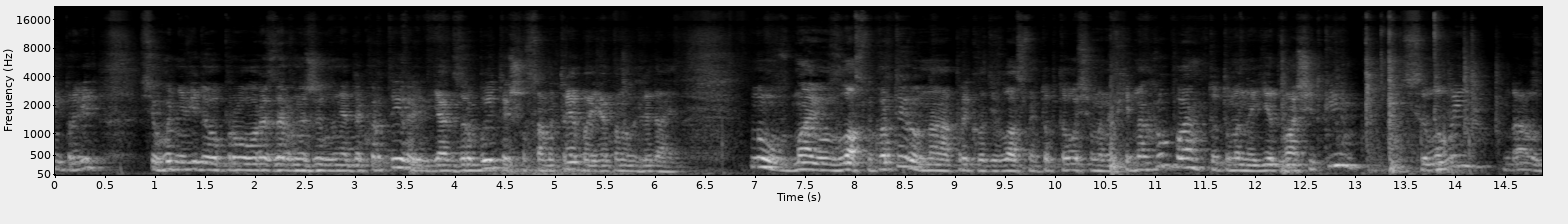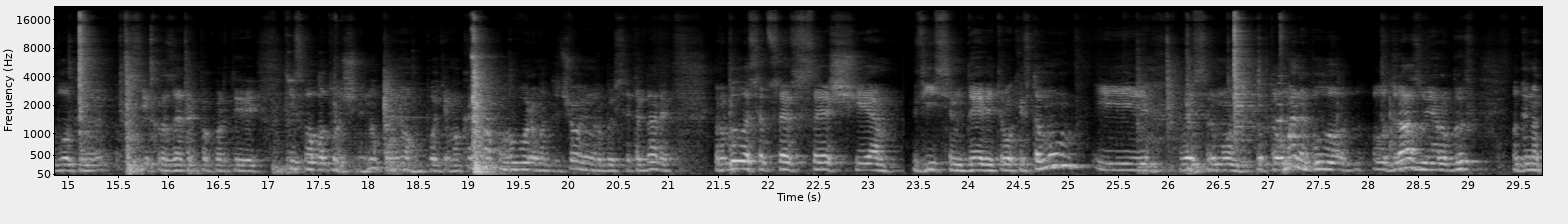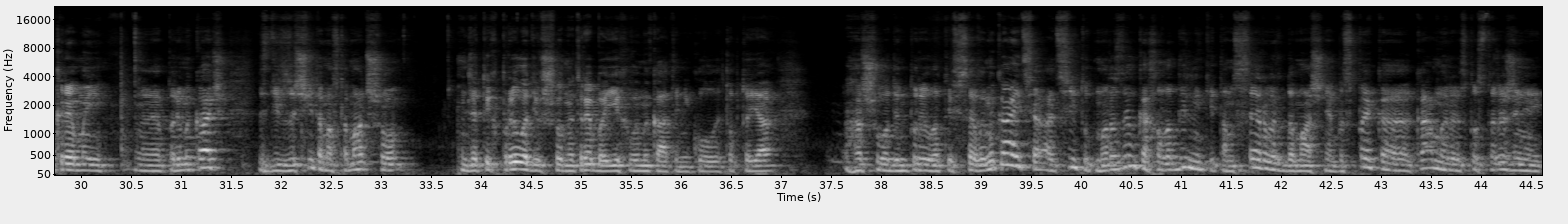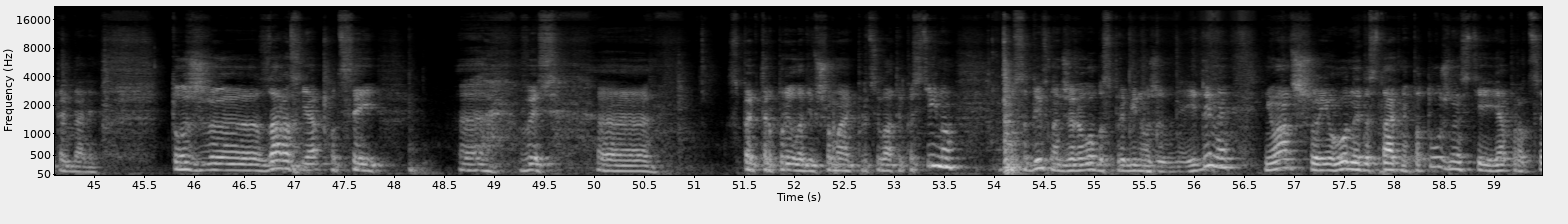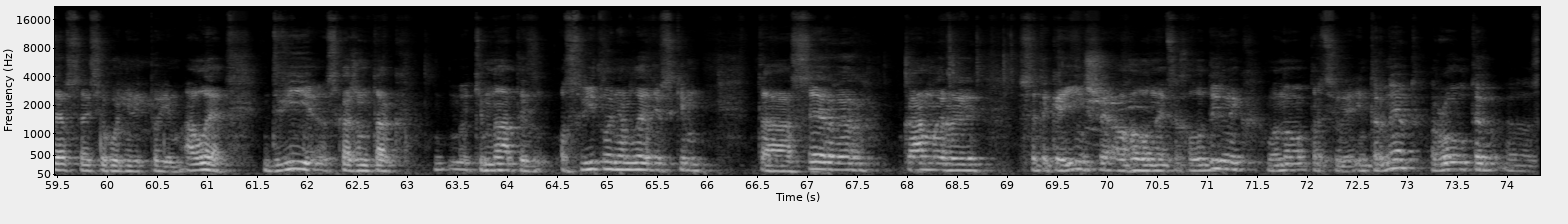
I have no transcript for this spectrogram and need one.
Всім привіт! Сьогодні відео про резервне живлення для квартири, як зробити, що саме треба і як воно виглядає. Ну, маю власну квартиру на прикладі власної. Тобто ось у мене вхідна група. Тут у мене є два щитки, силовий да, з блоками всіх розеток по квартирі і слаботочний. Ну, про нього потім окремо поговоримо, для чого він робився і так далі. Робилося це все ще 8-9 років тому і весь ремонт. Тобто у мене було одразу я робив один окремий е, перемикач з дівзащитом автомат, що для тих приладів, що не треба їх вимикати ніколи. Тобто я гашу один прилад і все вимикається, а ці тут морозилка, холодильники, там сервер, домашня безпека, камери, спостереження і так далі. Тож е, зараз я оцей е, весь спектр приладів, що мають працювати постійно, посадив на джерело безприбійного живлення. Єдине нюанс, що його недостатньо потужності, я про це все сьогодні відповім. Але дві, скажімо так, кімнати з освітленням ледівським та сервер, камери, все таке інше, а головне це холодильник, воно працює. Інтернет, роутер, е,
